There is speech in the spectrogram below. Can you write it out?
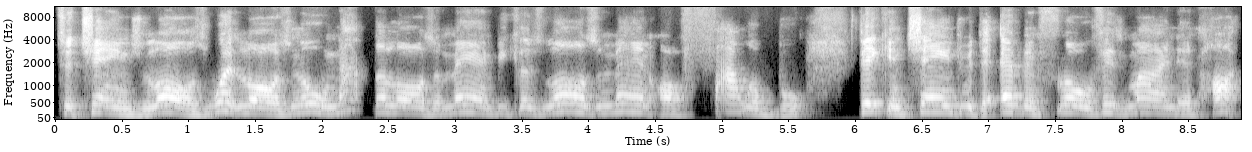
to change laws. What laws? No not the laws of man because laws of man are fallible. They can change with the ebb and flow of his mind and heart.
